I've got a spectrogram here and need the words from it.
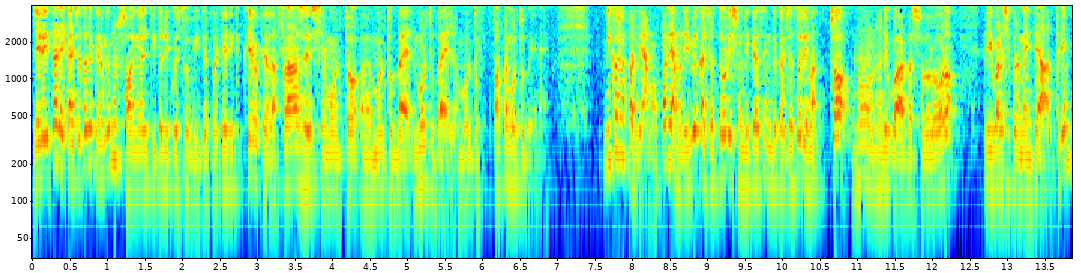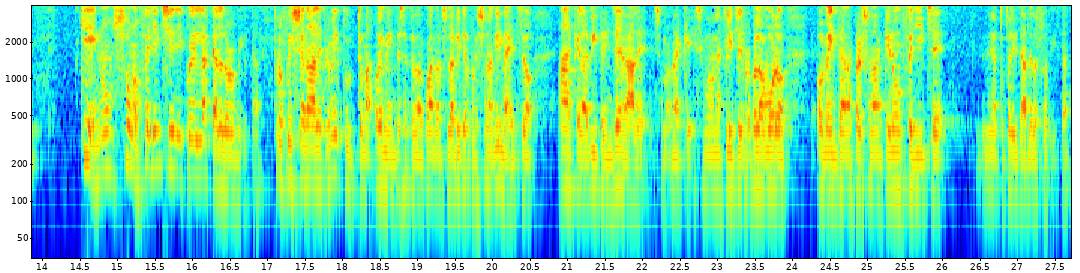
Le verità dei calciatori che non vivono un sogno è il titolo di questo video, perché credo che la frase sia molto, eh, molto, be molto bella, molto, fatta molto bene. Di cosa parliamo? Parliamo di due calciatori, sono dichiarazioni di due calciatori, ma ciò non riguarda solo loro, riguarda sicuramente altri che non sono felici di quella che è la loro vita, professionale prima di tutto, ma ovviamente sappiamo che quando c'è la vita professionale di mezzo, anche la vita in generale, insomma non è che se uno non è felice del proprio lavoro, ovviamente è una persona anche non felice nella totalità della sua vita.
